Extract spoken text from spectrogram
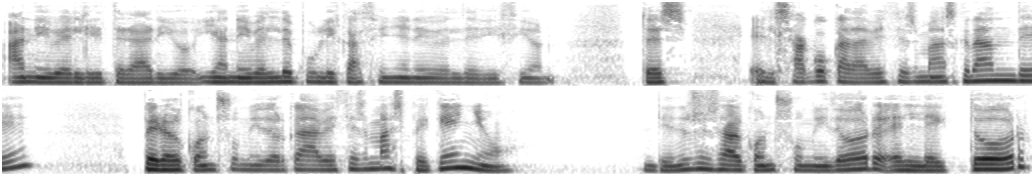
a nivel literario y a nivel de publicación y a nivel de edición. Entonces, el saco cada vez es más grande, pero el consumidor cada vez es más pequeño. ¿Entiendes? O sea, el consumidor, el lector,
